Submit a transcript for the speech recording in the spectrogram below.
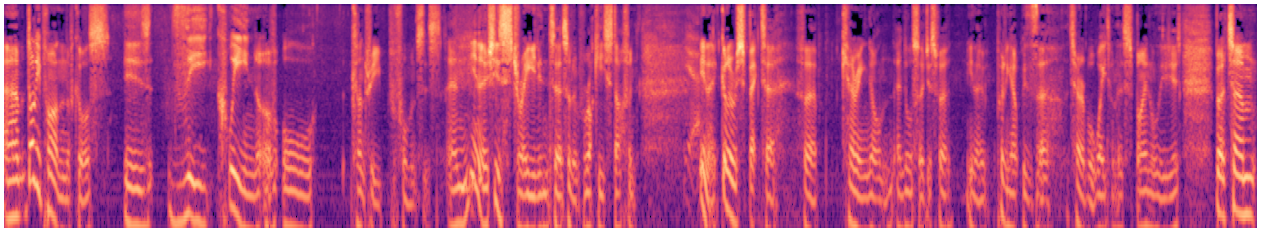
Um, Dolly Parton, of course, is the queen of all country performances. And, you know, she's strayed into sort of rocky stuff and Yeah. you know, got to respect her for carrying on and also just for, you know, putting up with uh, the terrible weight on her spine all these years. But, um,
